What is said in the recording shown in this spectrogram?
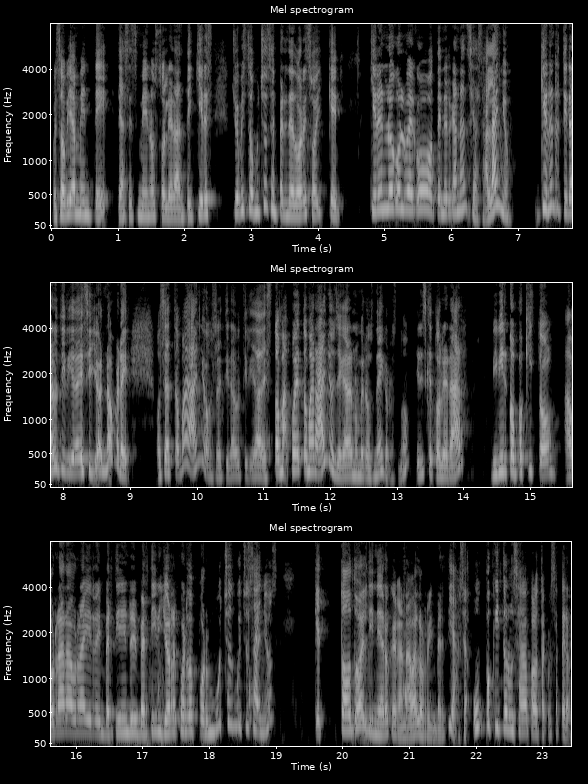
pues obviamente te haces menos tolerante y quieres, yo he visto muchos emprendedores hoy que quieren luego, luego tener ganancias al año. Quieren retirar utilidades y yo, no, hombre, o sea, toma años retirar utilidades, toma, puede tomar años llegar a números negros, ¿no? Tienes que tolerar, vivir con poquito, ahorrar, ahorrar y reinvertir y reinvertir. Y yo recuerdo por muchos, muchos años todo el dinero que ganaba lo reinvertía. O sea, un poquito lo usaba para otra cosa, pero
